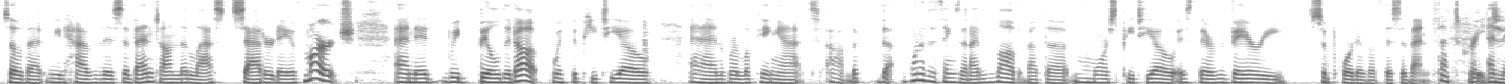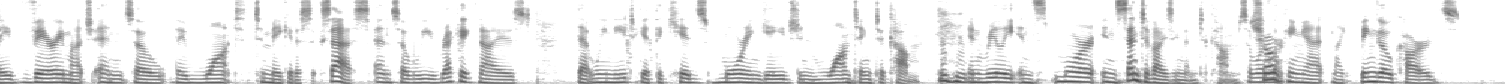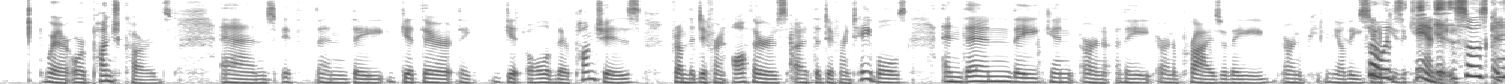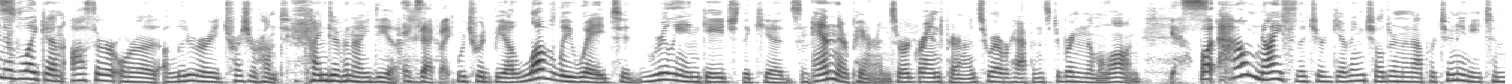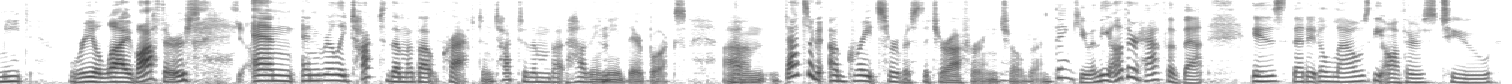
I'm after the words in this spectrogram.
so that we'd have this event on the last Saturday of March, and it we'd build it up with the PTO, and we're looking at um, the, the one of the things that I love about the Morse PTO is they're very supportive of this event. That's great. And they very much, and so they want to make it a success. And so we recognized that we need to get the kids more engaged in wanting to come Mm-hmm. and really in, more incentivizing them to come. So we're Sure. looking at like bingo cards where or punch cards and if and they get their they get all of their punches from the different authors at the different tables and then they can earn they earn a prize or they earn a, you know they so get a piece of candy it- so it's kind It's- of like an author or a, a literary treasure hunt kind of an idea. exactly which would be a lovely way to really engage the kids Mm-hmm. and their parents or grandparents, whoever happens to bring them along. yes But how nice that you're giving children an opportunity to meet real live authors Yes. and and really talk to them about craft and talk to them about how they Mm-hmm. made their books. Um, That's a, a great service that you're offering children. Thank you. And the other half of that is that it allows the authors to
